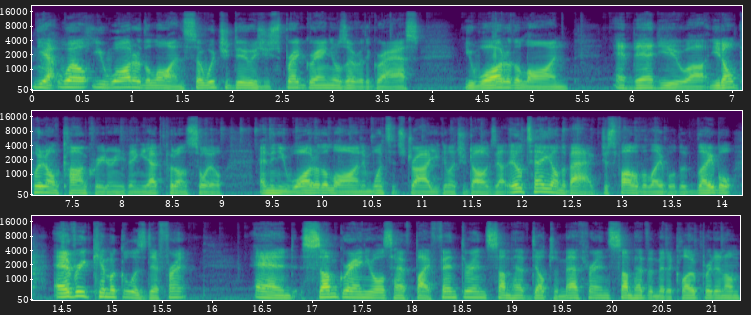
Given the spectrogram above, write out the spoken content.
Yeah, well, you water the lawn. So what you do is you spread granules over the grass, you water the lawn, and then you uh, you don't put it on concrete or anything. You have to put it on soil, and then you water the lawn. And once it's dry, you can let your dogs out. It'll tell you on the bag. Just follow the label. The label. Every chemical is different, and some granules have bifenthrin, some have deltamethrin, some have imidacloprid in them.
